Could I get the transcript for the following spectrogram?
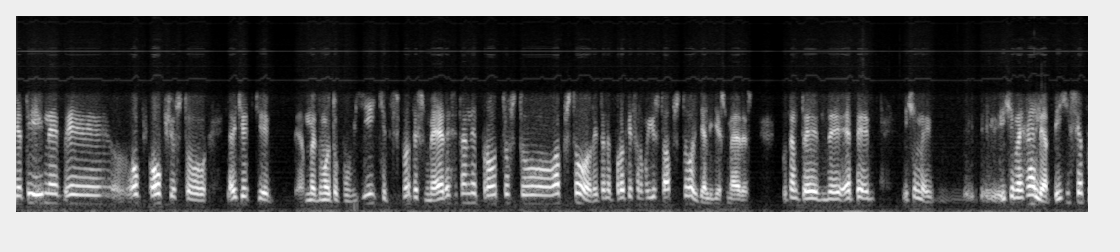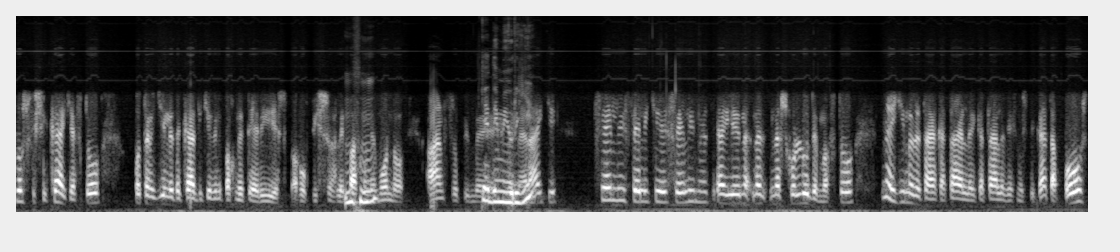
γιατί είναι ε, ό, όποιος το... Δηλαδή και, και με, το, με το που βγήκε τις πρώτες μέρες ήταν πρώτο στο App Store. Ήταν πρώτη εφαρμογή στο App Store για λίγες μέρες. Που Ήταν, ε, ε, έπε- είχε, με- είχε μεγάλη απήχηση, απλώς φυσικά και αυτό όταν γίνεται κάτι και δεν υπάρχουν εταιρείες από πίσω, αλλά υπάρχουν Μμμ. μόνο άνθρωποι με, Και δημιουργοί. με νεράκι, θέλει, θέλει και θέλει να, ε, να, να, να ασχολούνται με αυτό, να γίνονται τα κατάλληλα, οι κατάλληλα διαφημιστικά, τα post,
